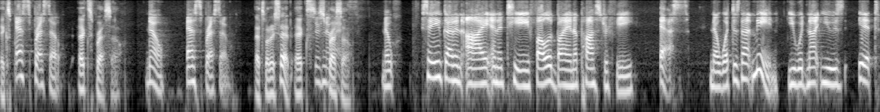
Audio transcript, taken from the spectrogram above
Ex- espresso. espresso. No, espresso. That's what I said. No Espresso. X. Nope. Say you've got an I and a T followed by an apostrophe S. Now, what does that mean? You would not use it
